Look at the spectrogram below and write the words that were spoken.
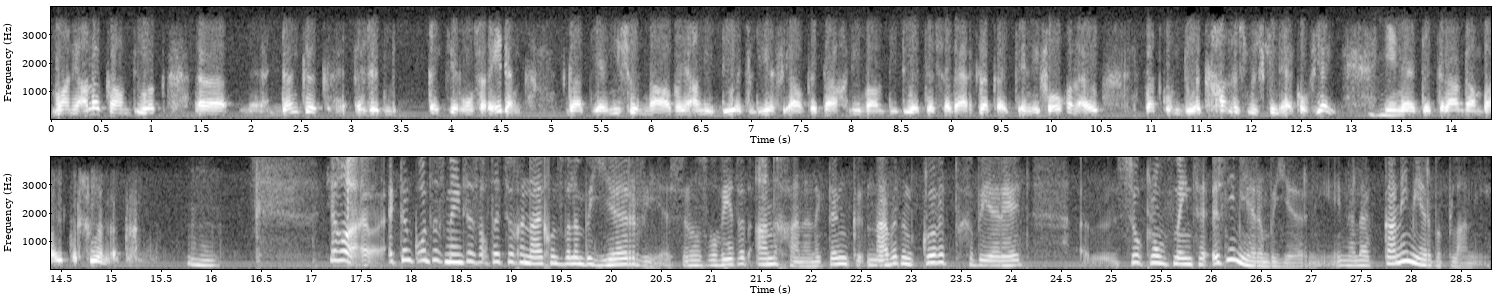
maar aan die ander kant ook uh dink ek is dit baie keer ons redding dat jy nie so naby aan die dood leef elke dag nie want die dood is 'n werklikheid en die volgende ou wat kom doodgaan is miskien ek of jy mm -hmm. en uh, dit raak dan baie persoonlik. Mm -hmm. Ja, ek dink ons as mense is altyd so geneig ons wil in beheer wees en ons wil weet wat aangaan en ek dink nou wat in Covid gebeur het, so klomp mense is nie meer in beheer nie en hulle kan nie meer beplan nie.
